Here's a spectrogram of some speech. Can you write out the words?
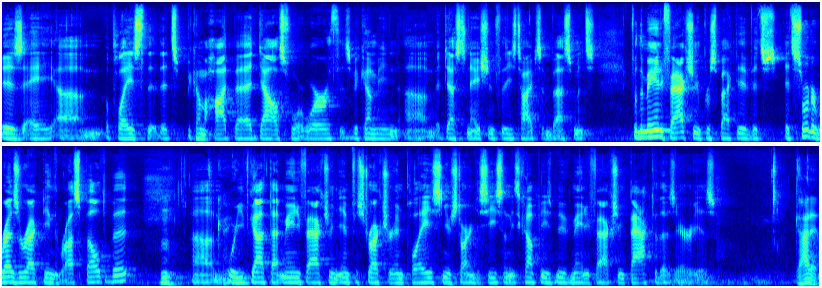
is a, um, a place that, that's become a hotbed. Dallas Fort Worth is becoming um, a destination for these types of investments. From the manufacturing perspective, it's it's sort of resurrecting the Rust Belt a bit, um, where you've got that manufacturing infrastructure in place, and you're starting to see some of these companies move manufacturing back to those areas. Got it.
